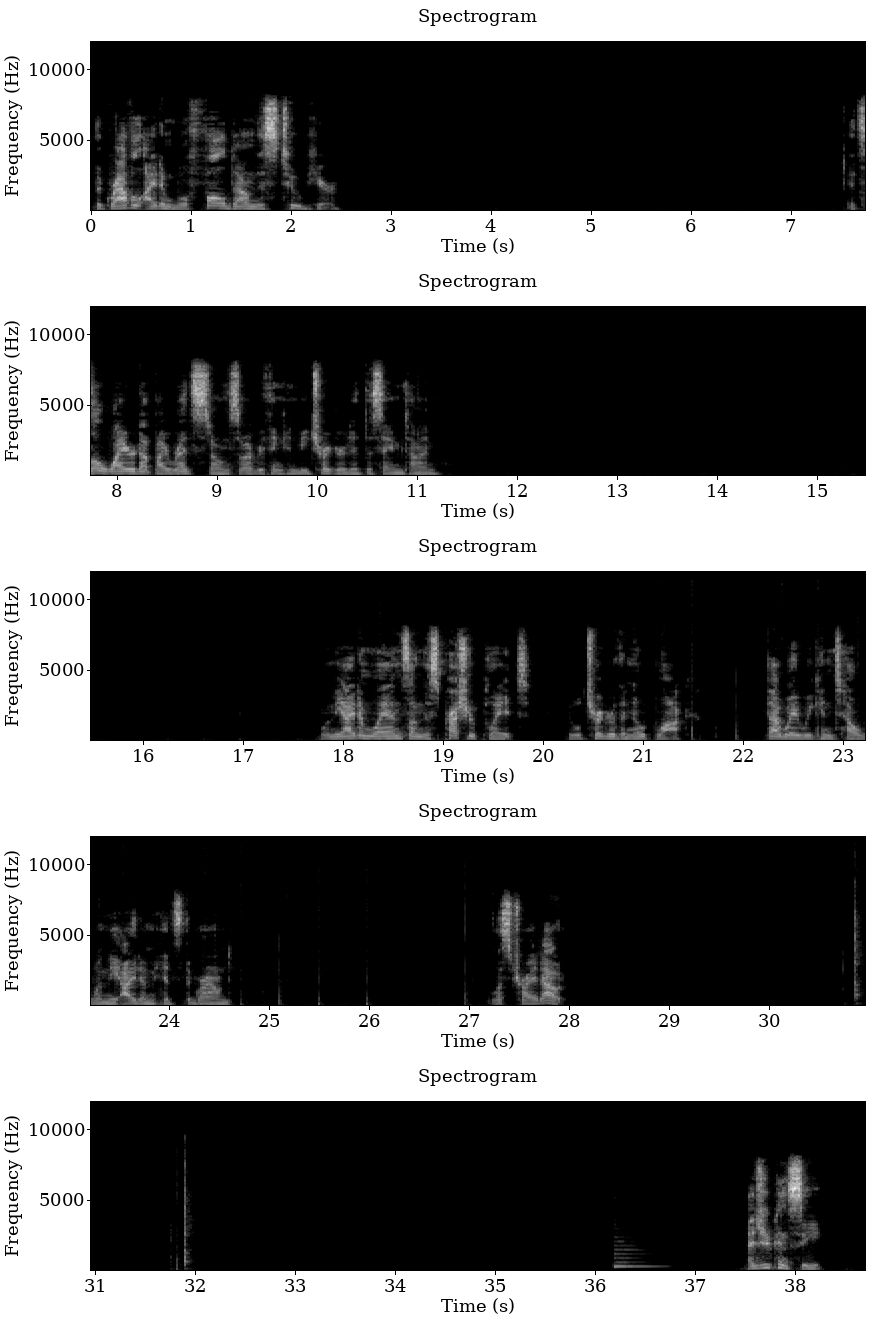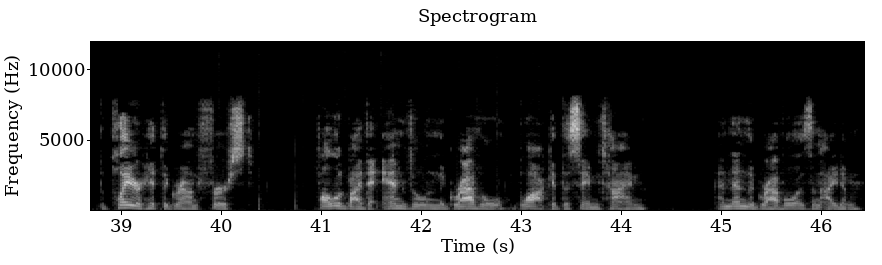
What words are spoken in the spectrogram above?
The gravel item will fall down this tube here. It's all wired up by redstone so everything can be triggered at the same time. When the item lands on this pressure plate, it will trigger the note block. That way we can tell when the item hits the ground. Let's try it out. As you can see, the player hit the ground first, followed by the anvil and the gravel block at the same time, and then the gravel as an item.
